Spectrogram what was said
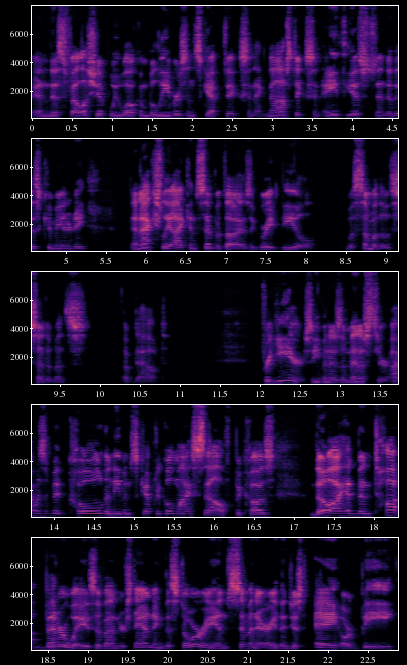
in this fellowship, we welcome believers and skeptics and agnostics and atheists into this community. And actually, I can sympathize a great deal with some of those sentiments of doubt. For years, even as a minister, I was a bit cold and even skeptical myself because though I had been taught better ways of understanding the story in seminary than just A or B,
